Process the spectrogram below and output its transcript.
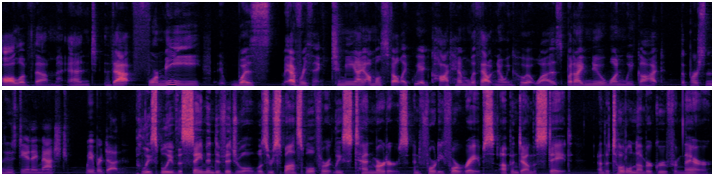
all of them. And that, for me, was everything. To me, I almost felt like we had caught him without knowing who it was, but I knew when we got the person whose DNA matched, we were done. Police believe the same individual was responsible for at least 10 murders and 44 rapes up and down the state, and the total number grew from there.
